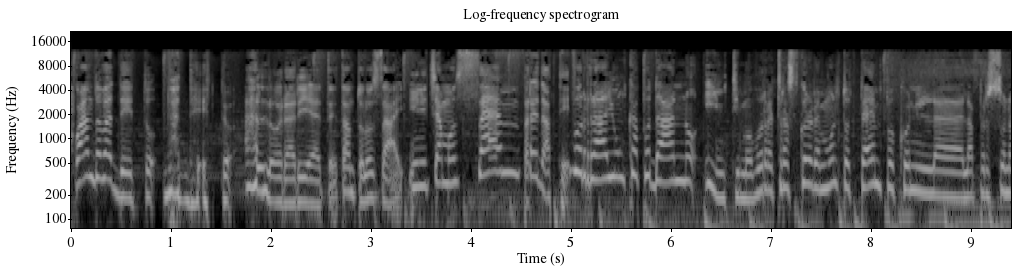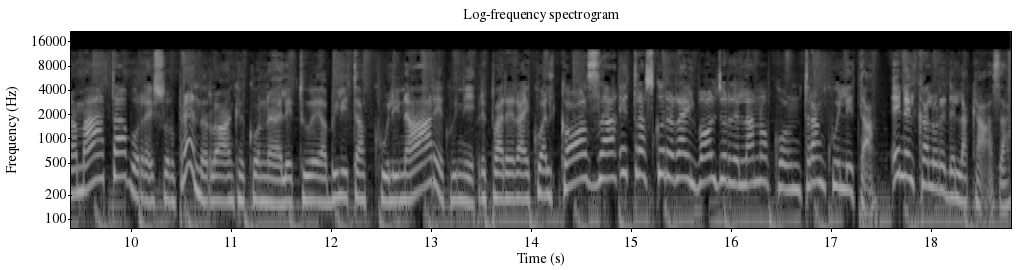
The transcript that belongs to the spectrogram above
Quando va detto, va detto. Allora Ariete, tanto lo sai, iniziamo sempre da te. Vorrai un capodanno intimo, vorrai trascorrere molto tempo con il, la persona amata, vorrei sorprenderlo anche con le tue abilità culinarie quindi preparerai qualcosa e trascorrerai il volgere dell'anno con tranquillità e nel calore della casa.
